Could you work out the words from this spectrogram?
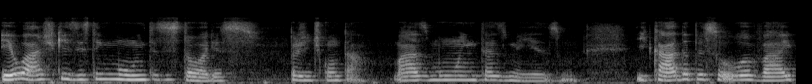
Eu acho que existem muitas histórias para a gente contar, mas muitas mesmo. E cada pessoa vai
